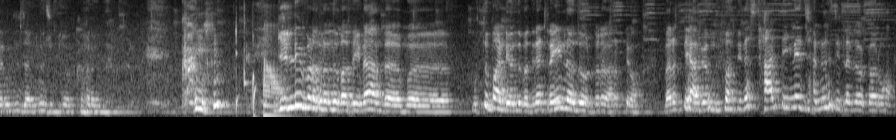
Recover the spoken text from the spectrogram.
தெரிஞ்சு ஜன்னல் சீட்ல உட்காருது கில்லி படத்துல வந்து பாத்தீங்கன்னா அந்த முத்துப்பாண்டி வந்து பாத்தீங்கன்னா ட்ரெயின்ல வந்து ஒருத்தர் விரட்டுவான். விரட்டி அவன் வந்து பாத்தீங்கன்னா ஸ்டார்டிங்லேயே ஜன்னல் சீட்ல போய் உட்காருவான்.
